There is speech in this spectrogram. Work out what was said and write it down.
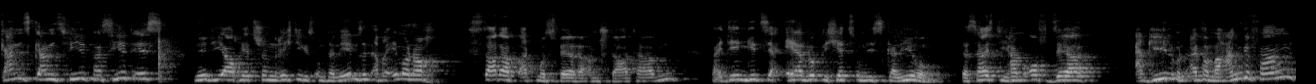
ganz, ganz viel passiert ist ne, die auch jetzt schon ein richtiges Unternehmen sind, aber immer noch Startup-Atmosphäre am Start haben. Bei denen geht es ja eher wirklich jetzt um die Skalierung. Das heißt, die haben oft sehr agil und einfach mal angefangen,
